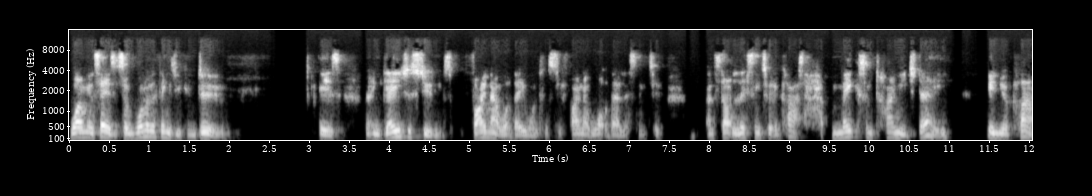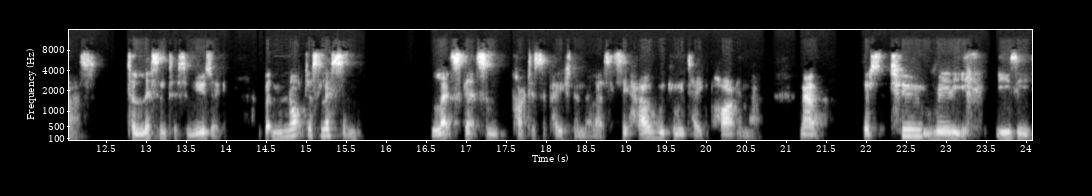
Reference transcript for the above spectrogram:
what I'm going to say is, so one of the things you can do is engage the students, find out what they want us to, find out what they're listening to, and start listening to it in class. Make some time each day in your class to listen to some music, but not just listen, let's get some participation in there. Let's see how we can we take part in that. Now, there's two really easy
